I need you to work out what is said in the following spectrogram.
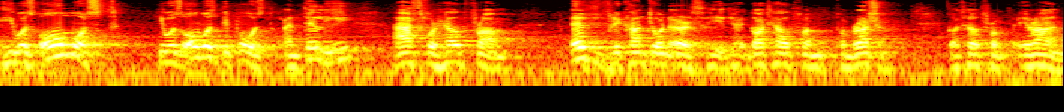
he was almost he was almost deposed until he asked for help from every country on earth. He got help from, from Russia, got help from Iran,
